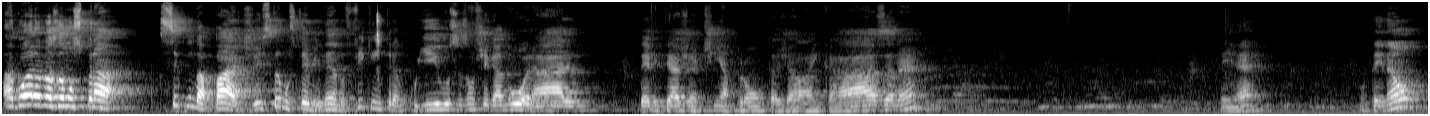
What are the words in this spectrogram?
Agora nós vamos para Segunda parte, já estamos terminando, fiquem tranquilos, vocês vão chegar no horário, deve ter a jantinha pronta já lá em casa, né? Tem, né? Não tem não?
